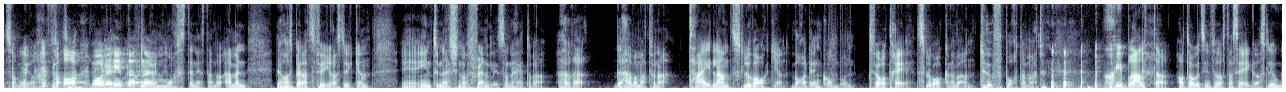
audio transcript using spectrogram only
som vi har haft. vad, vad har du hittat nu? Jag måste nästan... Då, ja, men det har spelats fyra stycken eh, International Friendly som det heter. Va? Hör här. Det här var matcherna. Thailand-Slovakien, bara den kombon. 2-3. Slovakerna vann. Tuff bortamatch. Gibraltar har tagit sin första seger. Slog,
